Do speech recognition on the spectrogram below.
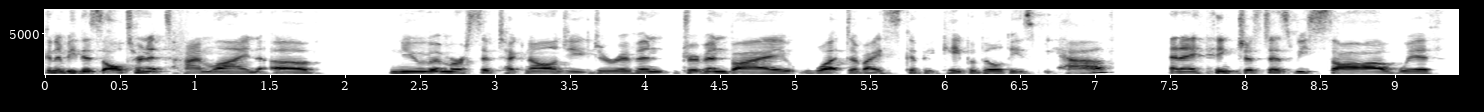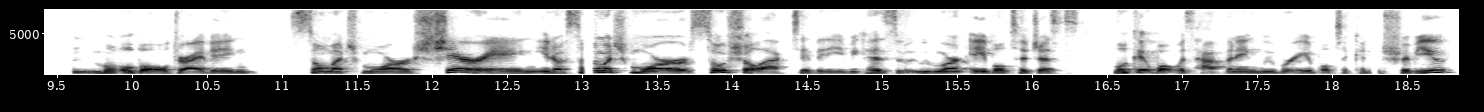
going to be this alternate timeline of new immersive technology driven driven by what device capabilities we have. And I think just as we saw with mobile driving so much more sharing, you know, so much more social activity because we weren't able to just look at what was happening, we were able to contribute.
